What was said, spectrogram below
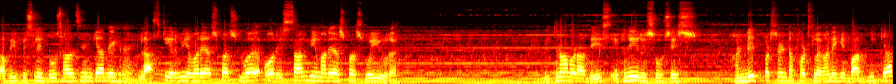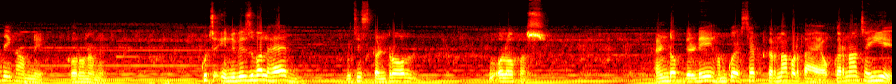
अभी पिछले दो साल से हम क्या देख रहे हैं? लास्ट ईयर भी हमारे आसपास हुआ है और इस साल भी हमारे आसपास वही हो रहा है। इतना बड़ा देश, इतने रिसोर्सेस हंड्रेड परसेंट एफर्ट्स लगाने के बाद भी क्या देखा हमने कोरोना में? कुछ इनविजिबल है which is control to all of us end of the day हमको एक्सेप्ट करना पड़ता है और करना चाहिए।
